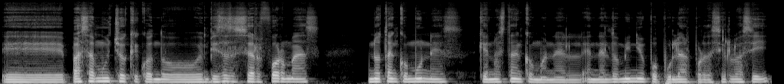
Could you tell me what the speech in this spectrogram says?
eh, pasa mucho que cuando empiezas a hacer formas no tan comunes, que no están como en el, en el dominio popular, por decirlo así,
